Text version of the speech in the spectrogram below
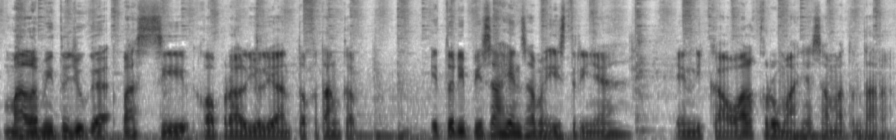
malam itu juga pas si Kopral Yulianto ketangkep, itu dipisahin sama istrinya yang dikawal ke rumahnya sama tentara.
